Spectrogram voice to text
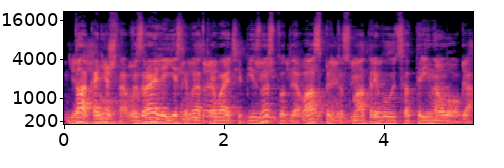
Да, конечно. В Израиле, если вы открываете бизнес, то для вас предусматриваются три налога.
